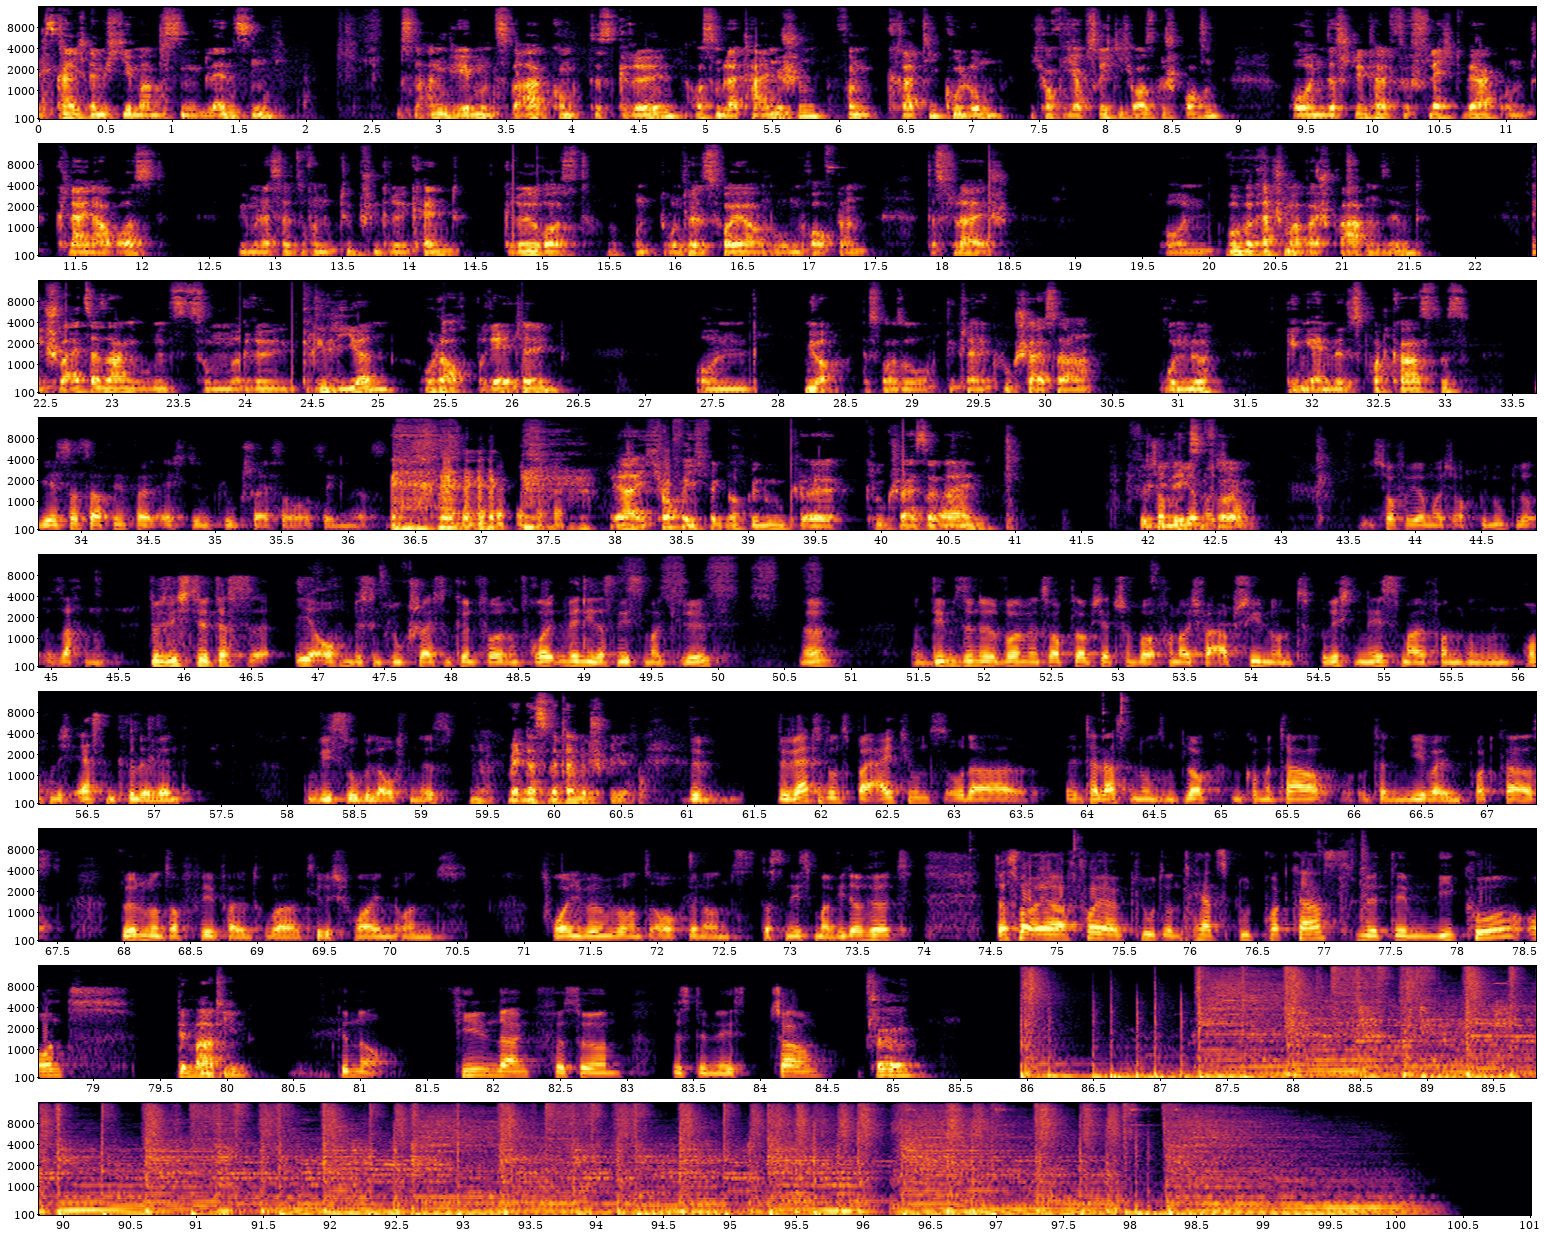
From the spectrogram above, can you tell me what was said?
Jetzt kann ich nämlich hier mal ein bisschen glänzen, ein bisschen angeben. Und zwar kommt das Grillen aus dem Lateinischen von Graticulum. Ich hoffe, ich habe es richtig ausgesprochen. Und das steht halt für Flechtwerk und kleiner Rost, wie man das halt so von dem typischen Grill kennt. Grillrost und drunter das Feuer und oben drauf dann das Fleisch. Und wo wir gerade schon mal bei Sprachen sind. Die Schweizer sagen übrigens zum Grillen grillieren oder auch bräteln. Und ja, das war so die kleine Klugscheißer-Runde gegen Ende des Podcastes. Jetzt hast du auf jeden Fall echt den Klugscheißer aussingen lassen. ja, ich hoffe, ich finde noch genug äh, Klugscheißereien ja. für ich die hoffe, nächsten Folgen. Auch, ich hoffe, wir haben euch auch genug Sachen berichtet, dass ihr auch ein bisschen klugscheißen könnt für euren Freunden, wenn ihr das nächste Mal grillt. Ne? In dem Sinne wollen wir uns auch, glaube ich, jetzt schon von euch verabschieden und berichten nächstes Mal von unserem hoffentlich ersten Grill-Event wie es so gelaufen ist. Wenn das Wetter mitspielt. Be bewertet uns bei iTunes oder hinterlasst in unserem Blog einen Kommentar unter den jeweiligen Podcast. Würden wir uns auf jeden Fall drüber tierisch freuen und freuen würden wir uns auch, wenn ihr uns das nächste Mal wieder hört. Das war euer Feuerglut und Herzblut Podcast mit dem Nico und dem Martin. Genau. Vielen Dank fürs Hören. Bis demnächst. Ciao. Tschö.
